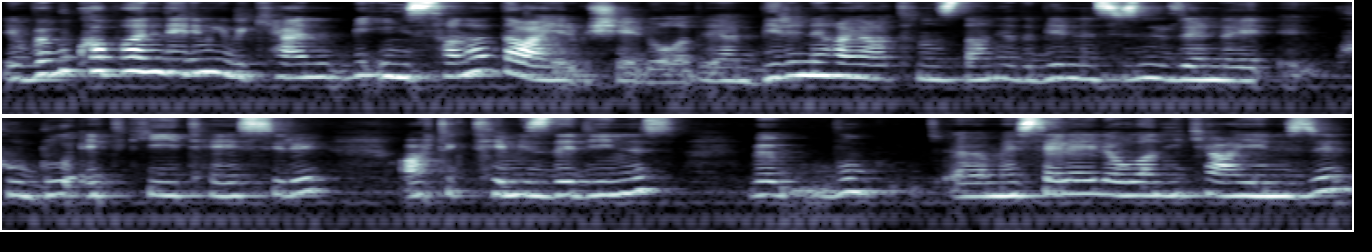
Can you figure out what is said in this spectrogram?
ya ve bu kapı hani dediğim gibi kendi bir insana dair bir şey de olabilir. Yani birini hayatınızdan ya da birinin sizin üzerinde e, kurduğu etkiyi, tesiri artık temizlediğiniz ve bu e, meseleyle olan hikayenizi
